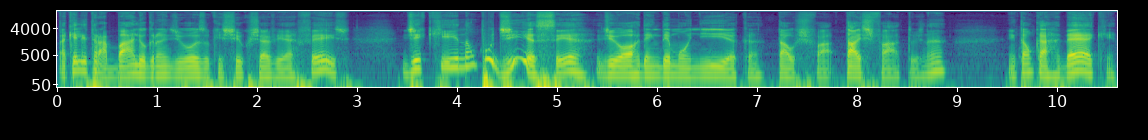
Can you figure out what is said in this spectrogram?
aquele trabalho grandioso que Chico Xavier fez, de que não podia ser de ordem demoníaca tais, fa tais fatos, né? Então Kardec,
